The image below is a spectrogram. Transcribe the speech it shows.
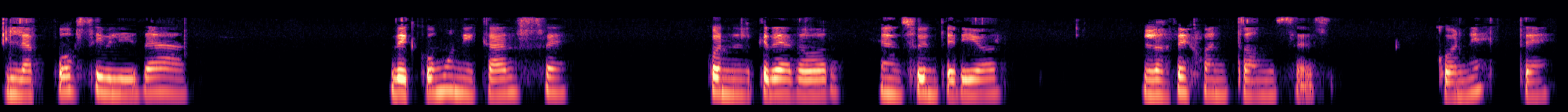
y la posibilidad de comunicarse con el Creador en su interior. Los dejo entonces con este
